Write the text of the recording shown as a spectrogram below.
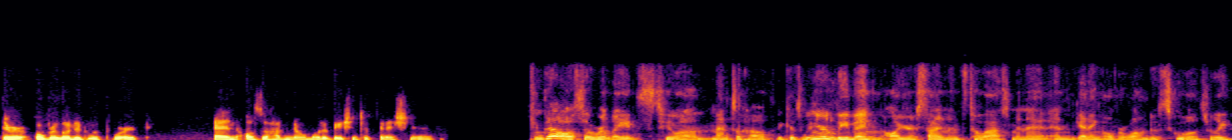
they're overloaded with work and also have no motivation to finish it. I think that also relates to um, mental health because when you're leaving all your assignments to last minute and getting overwhelmed with school, it's really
